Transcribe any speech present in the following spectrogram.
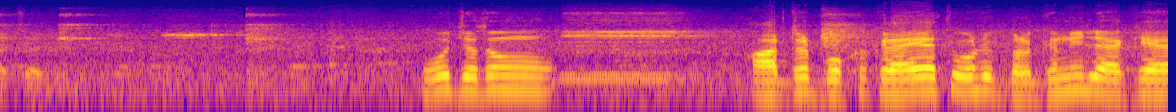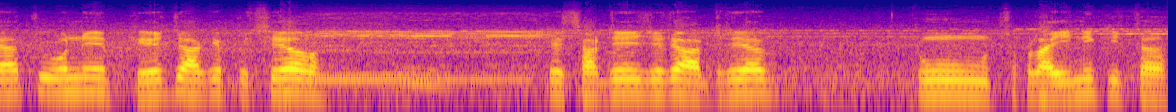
ਅੱਛਾ ਜੀ। ਉਹ ਜਦੋਂ ਆਰਡਰ ਬੁੱਕ ਕਰਾਇਆ ਤੇ ਉਹਨੇ ਬਲਗਨ ਨਹੀਂ ਲੈ ਕੇ ਆਇਆ ਤੇ ਉਹਨੇ ਫੇਰ ਜਾ ਕੇ ਪੁੱਛਿਆ ਕਿ ਸਾਡੇ ਜਿਹੜੇ ਆਰਡਰ ਆ ਤੂੰ ਸਪਲਾਈ ਨਹੀਂ ਕੀਤਾ।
